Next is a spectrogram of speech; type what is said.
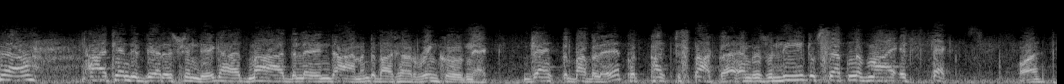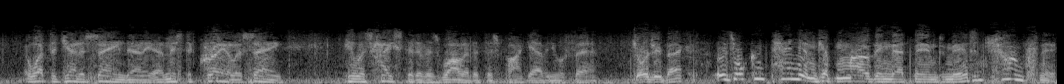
Well, I attended Vera Shindig. I admired the Lane Diamond about her wrinkled neck, drank the bubbly, put punk to sparkler, and was relieved of certain of my effects. What? What the gent is saying, Danny, uh, Mr. Crail is saying, he was heisted of his wallet at this Park Avenue affair. Georgie Beck? As your companion kept mouthing that name to me, it enchants me.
